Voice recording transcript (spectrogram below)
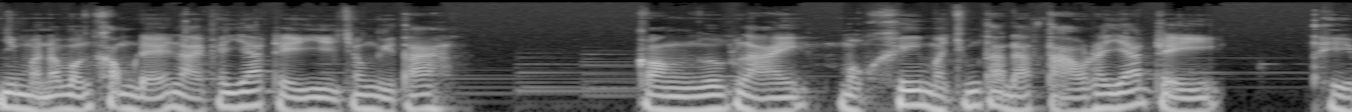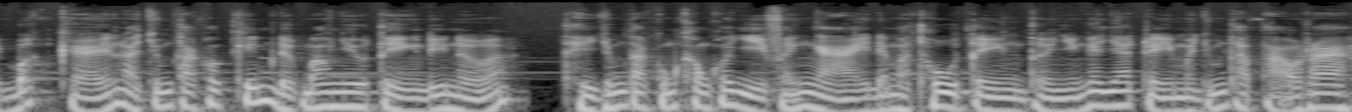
nhưng mà nó vẫn không để lại cái giá trị gì cho người ta còn ngược lại, một khi mà chúng ta đã tạo ra giá trị, thì bất kể là chúng ta có kiếm được bao nhiêu tiền đi nữa, thì chúng ta cũng không có gì phải ngại để mà thu tiền từ những cái giá trị mà chúng ta tạo ra.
